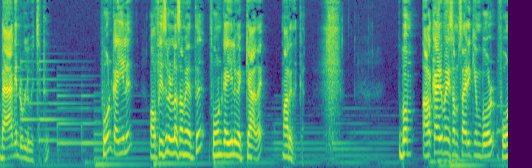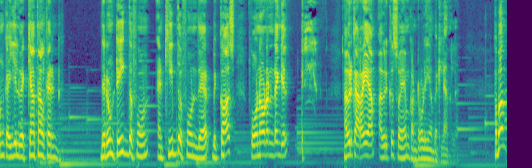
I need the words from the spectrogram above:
ബാഗിന്റെ ഉള്ളിൽ വെച്ചിട്ട് ഫോൺ കയ്യിൽ ഓഫീസിലുള്ള സമയത്ത് ഫോൺ കയ്യിൽ വെക്കാതെ മാറി നിൽക്കുക. ഇപ്പം ആൾക്കാരുമായി സംസാരിക്കുമ്പോൾ ഫോൺ കയ്യിൽ വെക്കാത്ത ആൾക്കാരുണ്ട്. They don't take the phone and keep the phone there because phone അവിടെ ഉണ്ടെങ്കിൽ അവർക്ക് അറിയാം അവർക്ക് സ്വയം കൺട്രോൾ ചെയ്യാൻ പറ്റില്ല എന്നുള്ളത്. അപ്പം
